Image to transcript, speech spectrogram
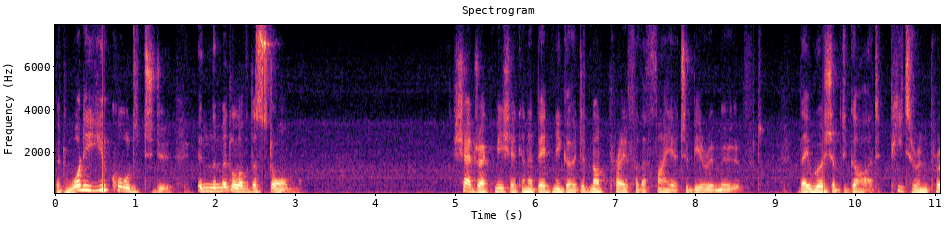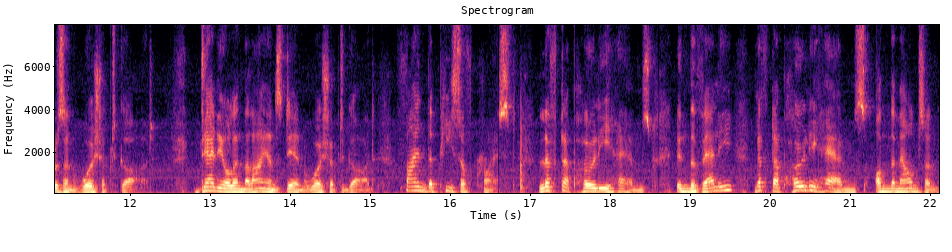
But what are you called to do in the middle of the storm? Shadrach, Meshach, and Abednego did not pray for the fire to be removed. They worshipped God. Peter in prison worshipped God. Daniel in the lion's den worshipped God. Find the peace of Christ. Lift up holy hands in the valley. Lift up holy hands on the mountain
